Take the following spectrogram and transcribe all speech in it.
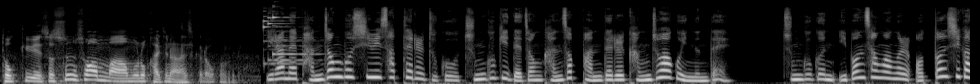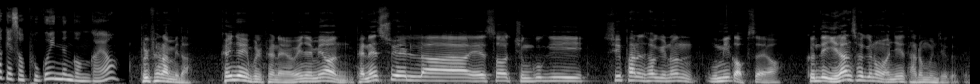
돕기 위해서 순수한 마음으로 가지는 않았을 거라고 봅니다. 이란의 반정부 시위 사태를 두고 중국이 내정 간섭 반대를 강조하고 있는데 중국은 이번 상황을 어떤 시각에서 보고 있는 건가요? 불편합니다. 굉장히 불편해요. 왜냐하면 베네수엘라에서 중국이 수입하는 석유는 의미가 없어요. 근데 이란 석유는 완전히 다른 문제거든요.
